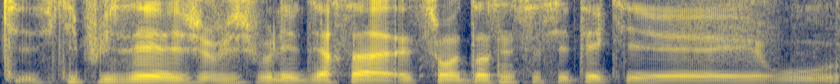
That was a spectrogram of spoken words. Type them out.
Qui, qui, plus est, je, voulais dire ça, dans une société qui est, où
